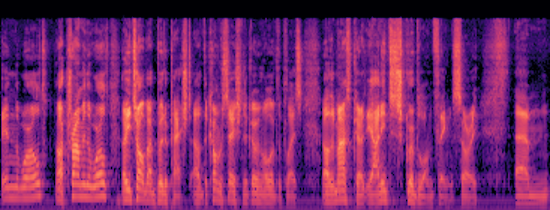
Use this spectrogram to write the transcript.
in the world? Oh, tram in the world? Oh, you talking about Budapest. Uh, the conversation is going all over the place. Oh, the card. Yeah, I need to scribble on things. Sorry. Um,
